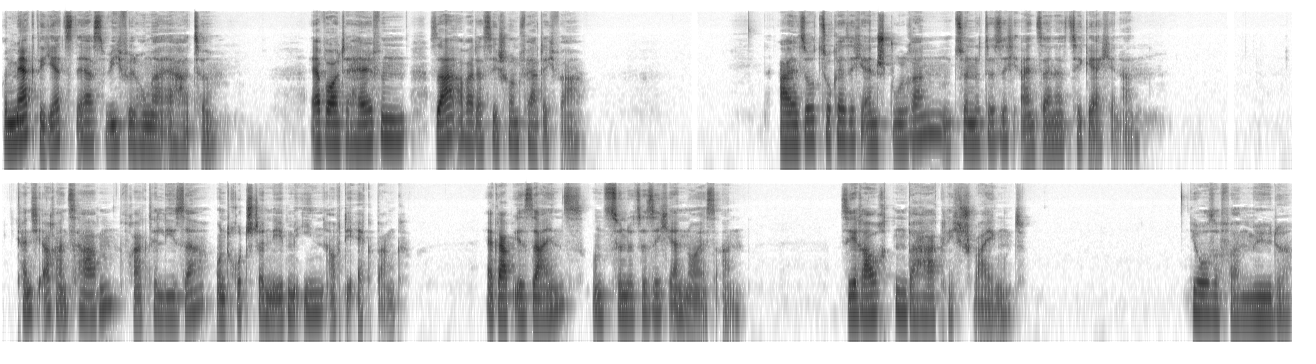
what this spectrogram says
und merkte jetzt erst, wie viel Hunger er hatte. Er wollte helfen, sah aber, dass sie schon fertig war. Also zog er sich einen Stuhl ran und zündete sich eins seiner Zigärchen an. Kann ich auch eins haben? fragte Lisa und rutschte neben ihn auf die Eckbank. Er gab ihr seins und zündete sich ein neues an. Sie rauchten behaglich schweigend. Josef war müde.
